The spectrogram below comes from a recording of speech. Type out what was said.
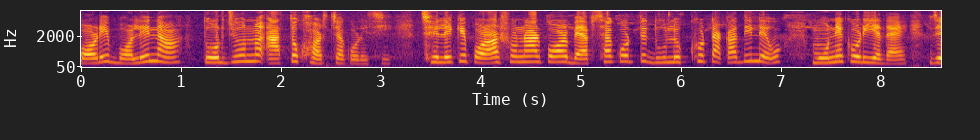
পরে বলে, না, তোর জন্য এত খরচা করেছি। ছেলেকে পড়াশোনার পর ব্যবসা করতে দু লক্ষ টাকা দিলেও মনে করিয়ে দেয় যে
